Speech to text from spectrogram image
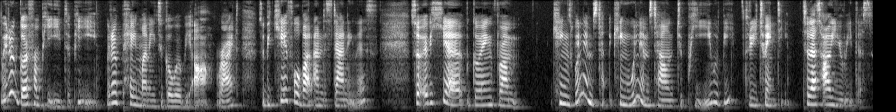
we don't go from PE to PE. We don't pay money to go where we are, right? So be careful about understanding this. So over here, going from King's Williams, King Williamstown to PE would be 320. So that's how you read this.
